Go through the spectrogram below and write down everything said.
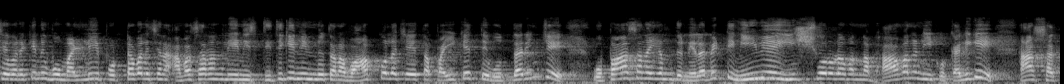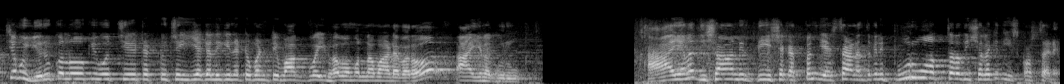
చివరికి నువ్వు మళ్ళీ పుట్టవలసిన అవసరం లేని స్థితికి నిన్ను తన వాక్కుల చేత పైకెత్తి ఉద్ధరించి ఉపాసన యందు నిలబెట్టి నీవే ఈశ్వరుడవన్న భావన నీకు కలిగి ఆ సత్యము ఎరుకలోకి వచ్చేటట్టు చెయ్యగలిగినటువంటి వాగ్వైభవం ఉన్నవాడెవరో ఆయన గురువు ఆయన దిశానిర్దేశకత్వం చేస్తాడు. అందుకని పూర్వోత్తర దిశలకి తీసుకొస్తాడే.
